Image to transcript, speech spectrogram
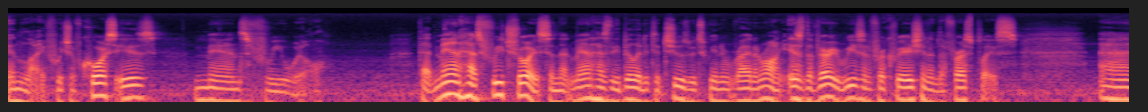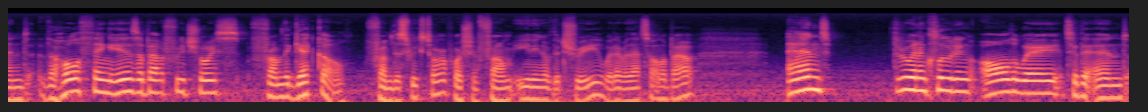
in life, which of course is man's free will. That man has free choice and that man has the ability to choose between right and wrong is the very reason for creation in the first place. And the whole thing is about free choice from the get go, from this week's Torah portion, from eating of the tree, whatever that's all about. And through and including all the way to the end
